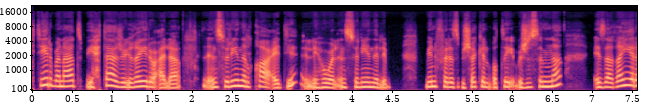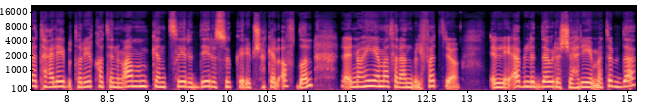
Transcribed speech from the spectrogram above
كتير بنات بيحتاجوا يغيروا على الأنسولين القاعدي اللي هو الأنسولين اللي بينفرز بشكل بطيء بجسمنا إذا غيرت عليه بطريقة ما ممكن تصير تدير السكري بشكل أفضل لأنه هي مثلا بالفترة اللي قبل الدورة الشهرية ما تبدأ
